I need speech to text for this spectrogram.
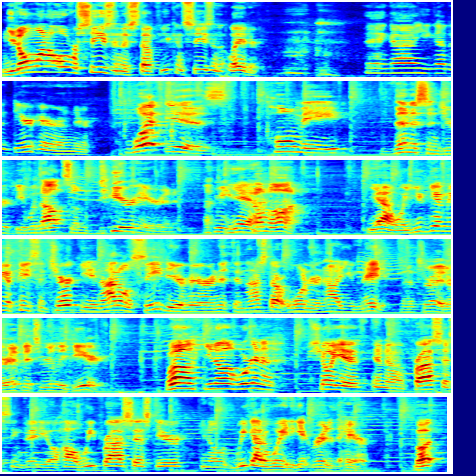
You don't want to over season this stuff. You can season it later. Man, guy, you got a deer hair in there. What is homemade venison jerky without some deer hair in it? I mean, yeah. come on. Yeah, well, you give me a piece of jerky and I don't see deer hair in it, then I start wondering how you made it. That's right, or if it's really deer. Well, you know, we're going to show you in a processing video how we process deer. You know, we got a way to get rid of the hair, but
